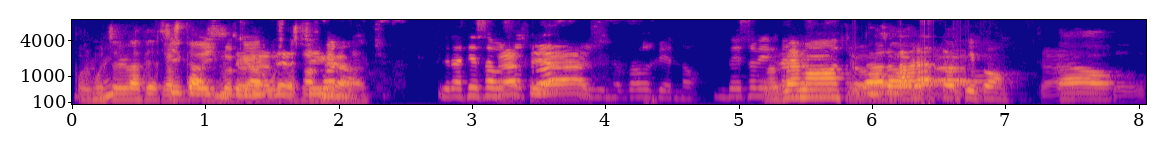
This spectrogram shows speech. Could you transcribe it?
Pues muchas gracias, Ya chicas. gracias, chicas. Gracias a vosotros Gracias. y nos vamos viendo. Un beso bien Nos grande. vemos, un Claro. abrazo equipo. Chao.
